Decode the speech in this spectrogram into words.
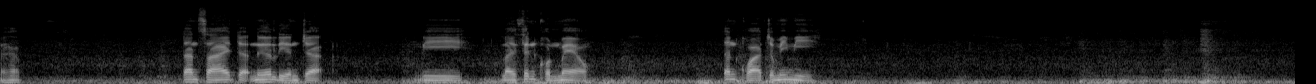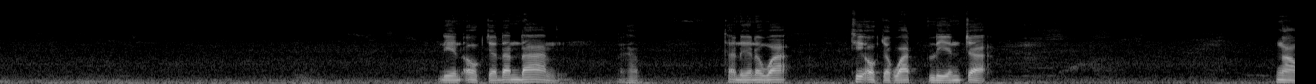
นะครับ ด้านซ้ายจะเนื้อเหรียญจะมีลายเส้นขนแมว ด้านขวาจะไม่มี เหรียญออกจะด้านๆนะครับ ถ้าเนื้อนวะที่ออกจากวัดเหรียญจะเงา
